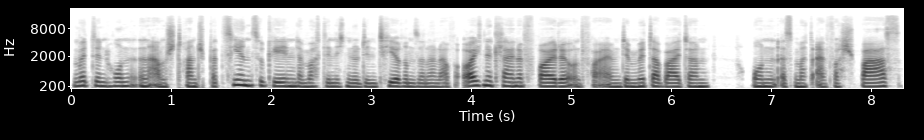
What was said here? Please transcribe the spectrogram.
mit den Hunden am Strand spazieren zu gehen. Da macht ihr nicht nur den Tieren, sondern auch euch eine kleine Freude und vor allem den Mitarbeitern. Und es macht einfach Spaß.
